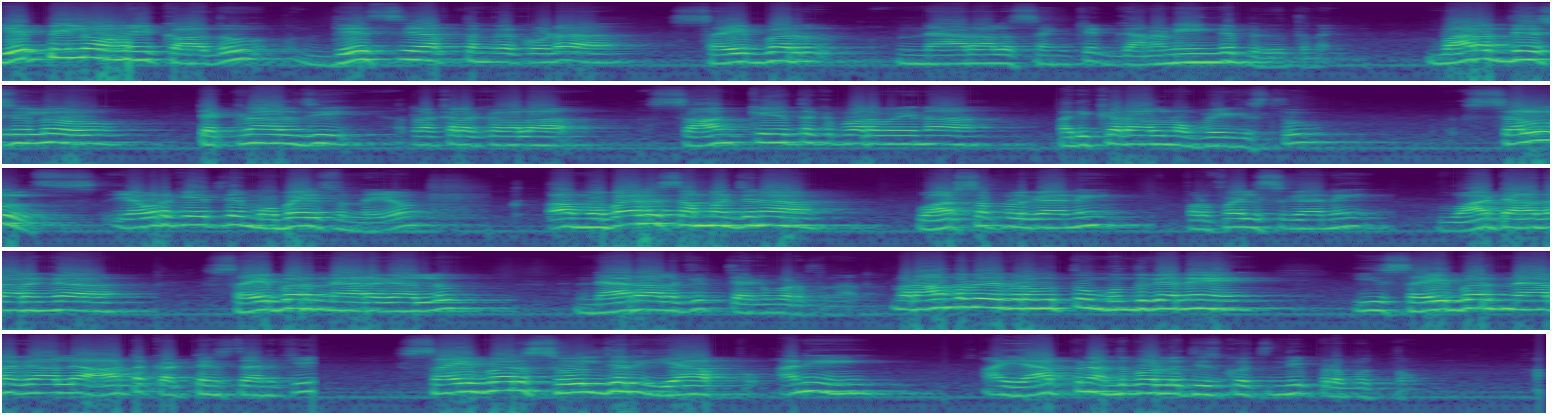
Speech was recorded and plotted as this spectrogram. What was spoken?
ఏపీలో కాదు దేశవ్యాప్తంగా కూడా సైబర్ నేరాల సంఖ్య గణనీయంగా పెరుగుతున్నాయి. భారతదేశంలో టెక్నాలజీ రకరకాల సాంకేతికపరమైన పరికరాలను ఉపయోగిస్తూ సెల్స్ ఎవరికైతే మొబైల్స్ ఉన్నాయో ఆ మొబైల్కి సంబంధించిన వాట్సాప్లు కానీ ప్రొఫైల్స్ కానీ వాటి ఆధారంగా సైబర్ నేరగాళ్ళు నేరాలకి తెగబడుతున్నారు. మరి ఆంధ్రప్రదేశ్ ప్రభుత్వం ముందుగానే ఈ సైబర్ నేరగాళ్ళ ఆట కట్టించడానికి సైబర్ సోల్జర్ యాప్ అని ఆ యాప్ని అందుబాటులో తీసుకొచ్చింది ప్రభుత్వం.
